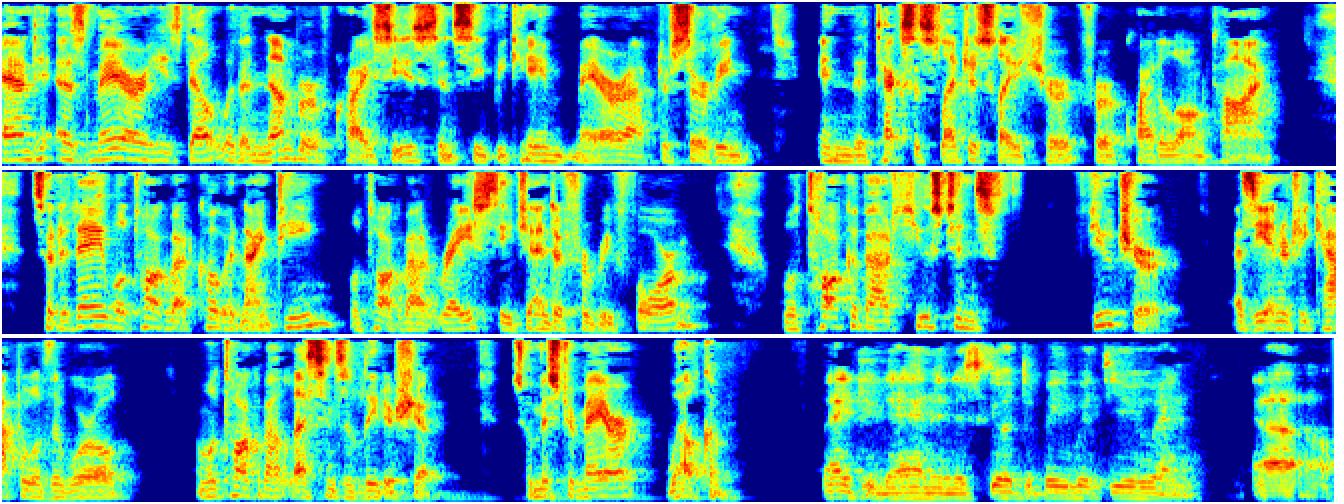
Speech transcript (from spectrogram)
And as mayor, he's dealt with a number of crises since he became mayor after serving in the Texas legislature for quite a long time. So today we'll talk about COVID-19. We'll talk about race, the agenda for reform. We'll talk about Houston's future as the energy capital of the world. And we'll talk about lessons of leadership. So Mr. Mayor, welcome. Thank you, Dan. And it's good to be with you. And, uh,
